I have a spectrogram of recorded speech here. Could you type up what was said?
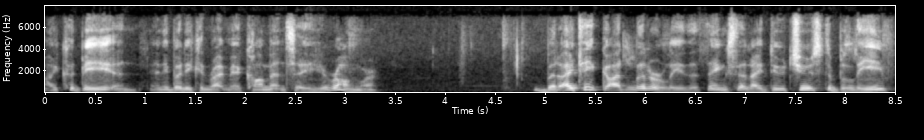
I could be, and anybody can write me a comment and say, You're wrong, Mark. But I take God literally. The things that I do choose to believe,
